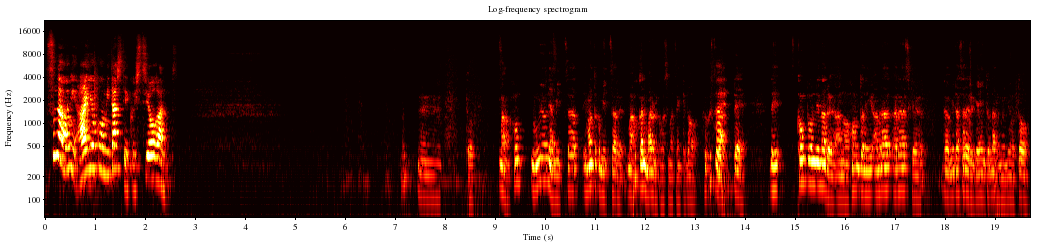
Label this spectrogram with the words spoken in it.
素直に愛欲を満たしていく必要があるんです。えーっとまあ本無明には3つあ今のところ3つある。まあ他にもあるのかもしれませんけど複数あって、で根本になるあの本当にアメラアラスケが生み出される原因となる無明と、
